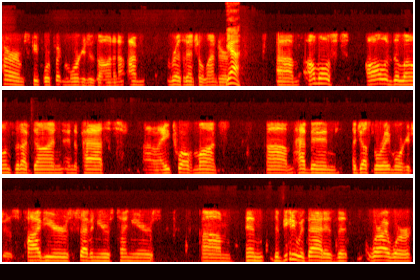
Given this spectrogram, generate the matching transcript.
terms people were putting mortgages on, and I'm a residential lender. Yeah. Um, almost all of the loans that I've done in the past, I don't know, eight, 12 months um, have been adjustable rate mortgages. Five years, seven years, 10 years. Um, and the beauty with that is that where I work,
